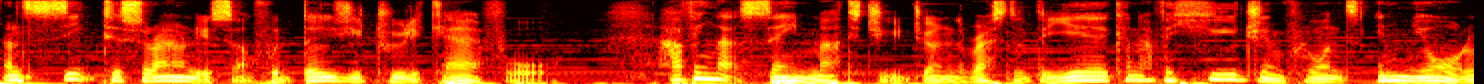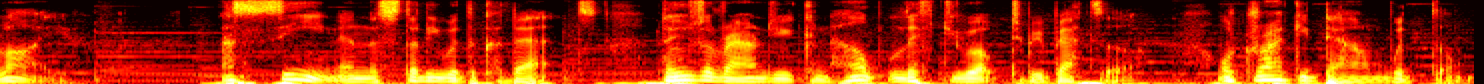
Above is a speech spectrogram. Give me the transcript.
and seek to surround yourself with those you truly care for, having that same attitude during the rest of the year can have a huge influence in your life. As seen in the study with the cadets, those around you can help lift you up to be better, or drag you down with them.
